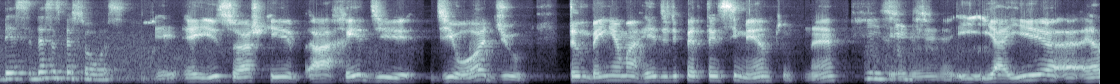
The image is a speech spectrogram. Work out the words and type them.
desse, dessas pessoas. É, é isso, eu acho que a rede de ódio também é uma rede de pertencimento, né? Isso. E, e, aí a,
